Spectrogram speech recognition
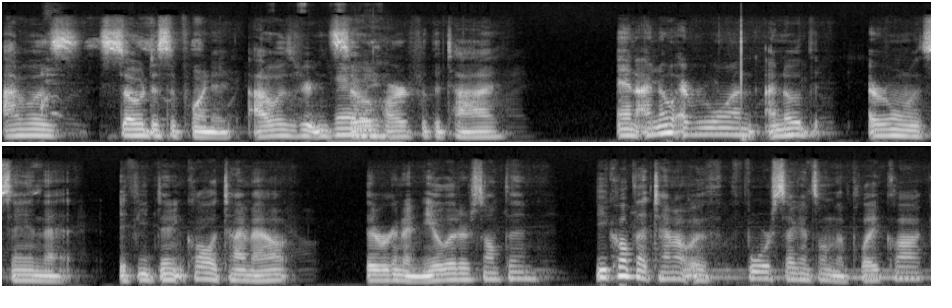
I was so disappointed. I was rooting so hard for the tie. And I know everyone, I know that everyone was saying that if he didn't call a timeout, they were going to kneel it or something. He called that timeout with 4 seconds on the play clock.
